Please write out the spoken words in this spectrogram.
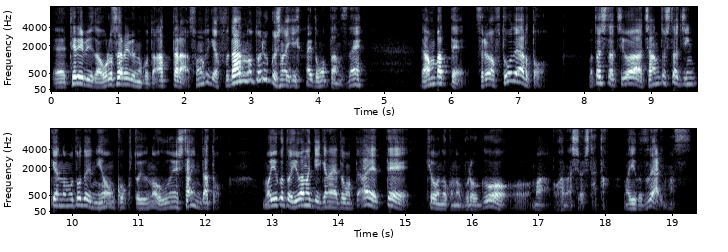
えー、テレビが下ろされるようなことあったらその時は不断の努力しなきゃいけないと思ったんですね。頑張ってそれは不当であると私たちはちゃんとした人権のもとで日本国というのを運営したいんだともういうことを言わなきゃいけないと思ってあえて今日のこのブログを、まあ、お話をしたと、まあ、いうことであります。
